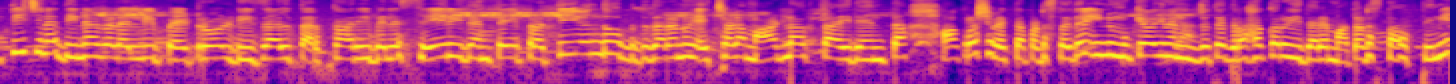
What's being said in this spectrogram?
ಇತ್ತೀಚಿನ ದಿನಗಳಲ್ಲಿ ಪೆಟ್ರೋಲ್, ಡೀಸೆಲ್, ತರಕಾರಿ ಬೆಲೆ ಸೇರಿದಂತೆ ಪ್ರತಿಯೊಂದು ದರನು ಹೆಚ್ಚಳ ಮಾಡಲಾಗ್ತಾ ಇದೆ ಅಂತ ಆಕ್ರೋಶ ವ್ಯಕ್ತಪಡಿಸ್ತಾ ಇದ್ದಾರೆ. ಇನ್ನು ಮುಖ್ಯವಾಗಿ ನನ್ನ ಜೊತೆ ಗ್ರಾಹಕರು ಇದ್ದಾರೆ, ಮಾತಾಡಿಸ್ತಾ ಹೋಗ್ತೀನಿ.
